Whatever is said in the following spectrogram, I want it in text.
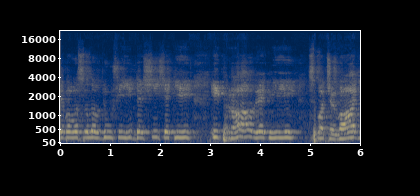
Господи благословив душі і душі святі і праведні спочивають.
